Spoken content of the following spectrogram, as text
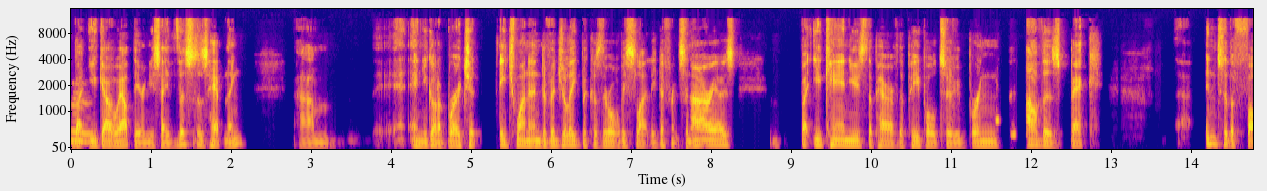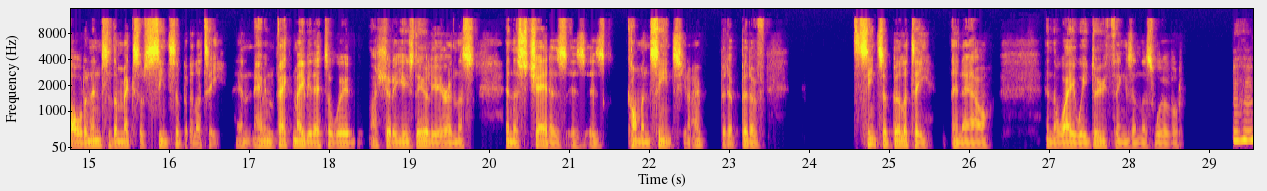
mm. but you go out there and you say, This is happening. Um, and you got to broach it each one individually because there will be slightly different scenarios. But you can use the power of the people to bring others back into the fold and into the mix of sensibility. And, in fact, maybe that's a word I should have used earlier in this in this chat is is, is common sense, you know, but a bit of sensibility in our in the way we do things in this world. Mm-hmm,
